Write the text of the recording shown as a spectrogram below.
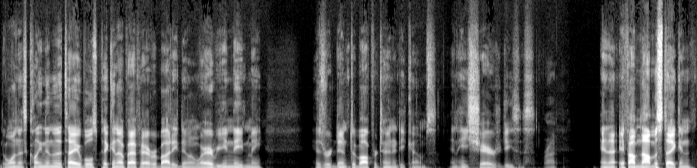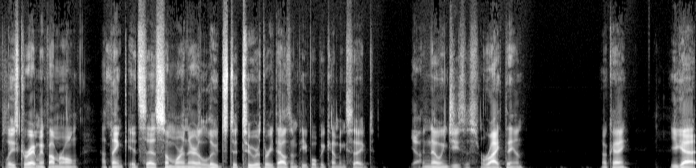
The one that's cleaning the tables, picking up after everybody, doing wherever you need me. His redemptive opportunity comes, and he shares Jesus. Right. And uh, if I'm not mistaken, please correct me if I'm wrong. I think it says somewhere in there alludes to two or three thousand people becoming saved. Yeah. And knowing Jesus right then. Okay. You got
